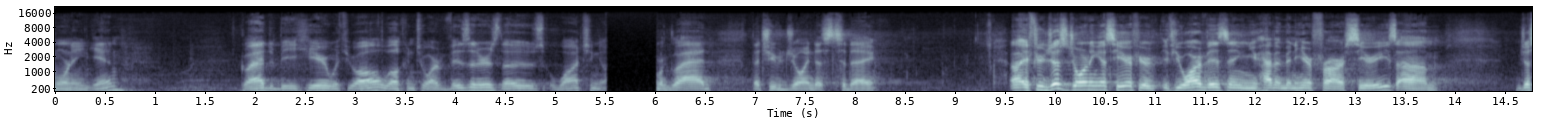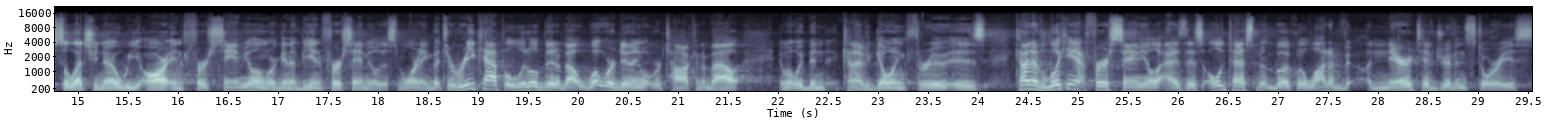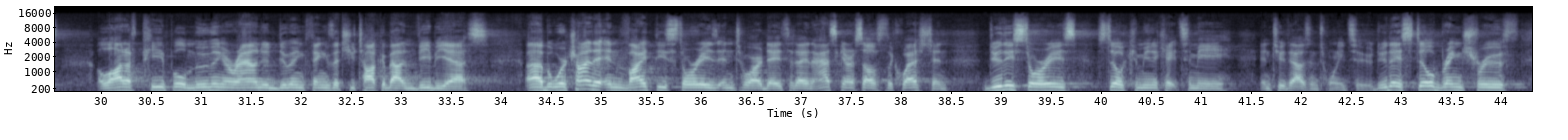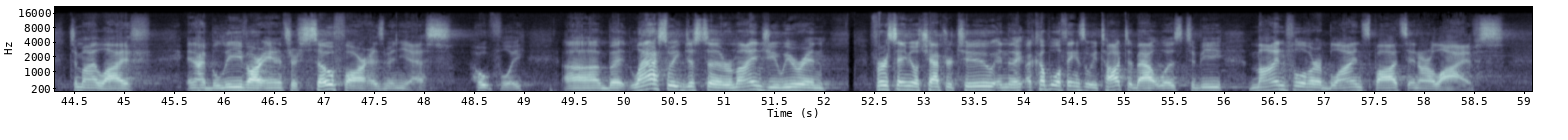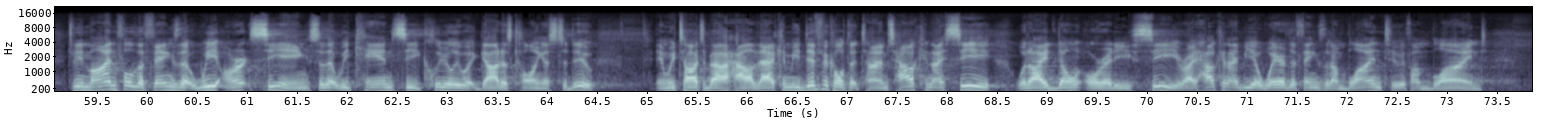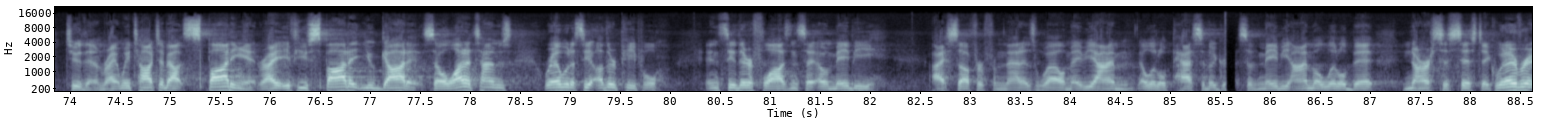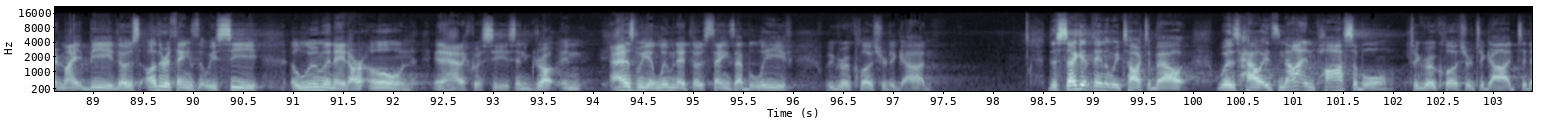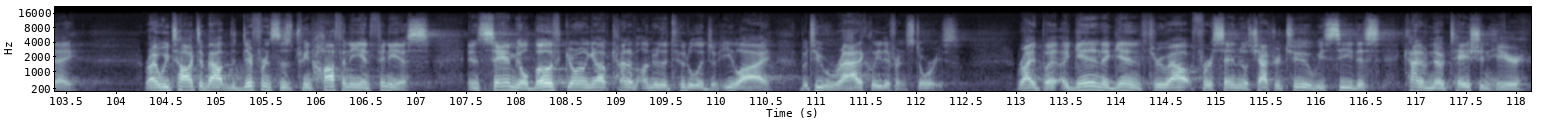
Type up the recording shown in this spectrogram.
morning again. Glad to be here with you all. Welcome to our visitors, those watching. We're glad that you've joined us today. Uh, if you're just joining us here, if, you're, if you are visiting and you haven't been here for our series, um, just to let you know, we are in 1 Samuel and we're going to be in 1 Samuel this morning. But to recap a little bit about what we're doing, what we're talking about, and what we've been kind of going through is kind of looking at 1 Samuel as this Old Testament book with a lot of narrative driven stories, a lot of people moving around and doing things that you talk about in VBS. Uh, but we're trying to invite these stories into our day today and asking ourselves the question do these stories still communicate to me in 2022? Do they still bring truth to my life? And I believe our answer so far has been yes, hopefully. Um, but last week, just to remind you, we were in 1 Samuel chapter 2, and the, a couple of things that we talked about was to be mindful of our blind spots in our lives, to be mindful of the things that we aren't seeing so that we can see clearly what God is calling us to do. And we talked about how that can be difficult at times. How can I see what I don't already see, right? How can I be aware of the things that I'm blind to if I'm blind to them, right? We talked about spotting it, right? If you spot it, you got it. So a lot of times we're able to see other people and see their flaws and say, oh, maybe I suffer from that as well. Maybe I'm a little passive aggressive. Maybe I'm a little bit narcissistic. Whatever it might be, those other things that we see illuminate our own inadequacies. And, grow, and as we illuminate those things, I believe we grow closer to God. The second thing that we talked about was how it's not impossible to grow closer to God today. Right? We talked about the differences between Hophni and Phinehas and Samuel, both growing up kind of under the tutelage of Eli, but two radically different stories. Right? But again and again throughout 1 Samuel chapter 2, we see this kind of notation here.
